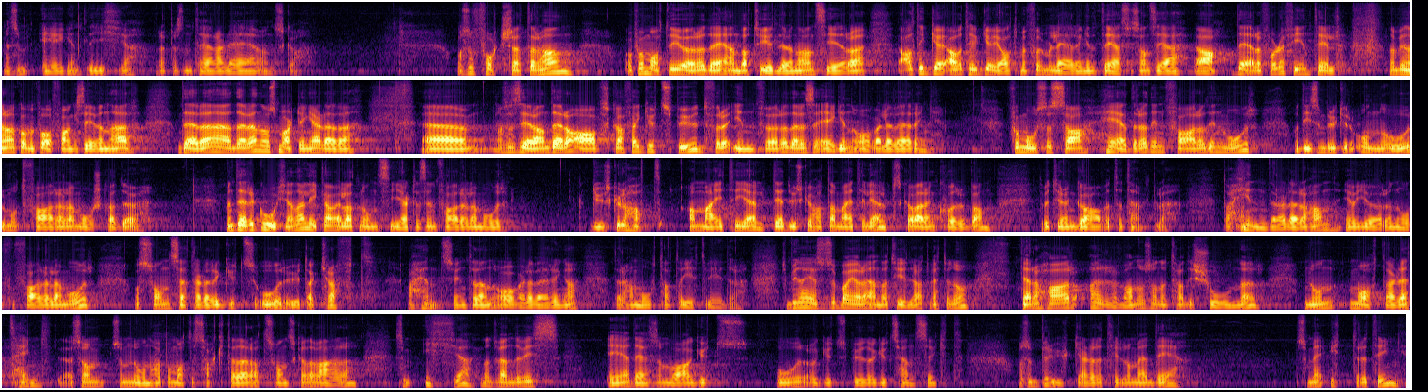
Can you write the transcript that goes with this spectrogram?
men som egentlig ikke representerer det jeg ønsker. Og så fortsetter han og på en måte gjøre det enda tydeligere når han sier og alltid gøy, Av og til gøyalt med formuleringene til Jesus. Han sier ja, dere får det fint til. Nå begynner han å komme på offensiven her. Dere, dere er noen smartinger, dere. Eh, og så sier han dere avskaffer Guds bud for å innføre deres egen overlevering. For Moses sa, 'Hedre din far og din mor', og de som bruker onde ord mot far eller mor, skal dø. Men dere godkjenner likevel at noen sier til sin far eller mor, 'Du skulle hatt av meg til hjelp, det du skulle hatt av meg til hjelp, skal være en korban, Det betyr en gave til tempelet. Da hindrer dere han i å gjøre noe for far eller mor, og sånn setter dere Guds ord ut av kraft av hensyn til den overleveringa dere har mottatt og gitt videre. Så begynner Jesus å bare gjøre det enda tydeligere at vet du noe, dere har arva noen sånne tradisjoner, noen måter det er tenkt, som, som, noen har på en måte sagt til dere at sånn skal det være, som ikke nødvendigvis er det som var Guds ord og Guds bud og Guds hensikt. Og så bruker dere til og med det, som er ytre ting,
